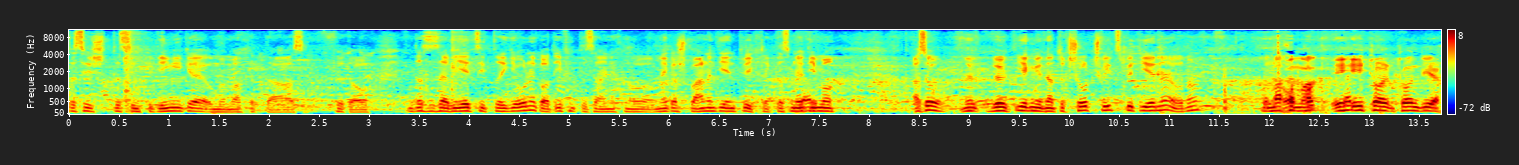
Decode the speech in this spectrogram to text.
das, ist, das sind Bedingungen und wir machen das für da. Und dass es eben jetzt in die Regionen geht, ich finde das eigentlich noch eine mega spannende Entwicklung, dass man nicht immer, also, man will irgendwie natürlich schon die Schweiz bedienen, oder? Wir machen Komm mal, ich, ich tue, tue dir.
